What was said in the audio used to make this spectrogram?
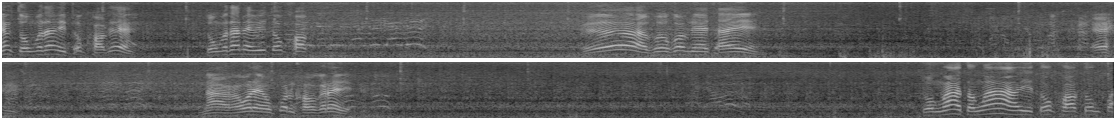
ยังตรงมาท่านนี่ตกขอบเด้ตรงมาท่านนี่มีตกขอบ เออเพื่อความแน่ใจเอ้ย หน้าเขาก็ได้เอาก้นเขาก็ได้ตรงมาตรงมาอีตกขอบตรงไป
